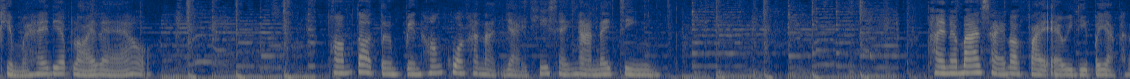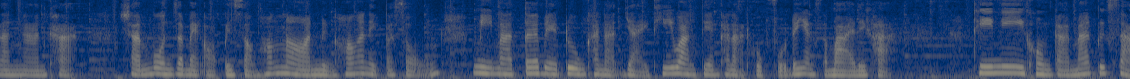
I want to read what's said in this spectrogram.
เข็มไว้ให้เรียบร้อยแล้ว พร้อมต่อเติมเป็นห้องครัวขนาดใหญ่ที่ใช้งานได้จริงภายในบ้านใช้หลอดไฟ LED ประหยัดพลังงานค่ะ ชั้นบนจะแบ่งออกเป็น 2 ห้องนอน 1 ห้องอเนกประสงค์ มีมาสเตอร์เบดรูมขนาดใหญ่ที่วางเตียงขนาด 6 ฟุตได้อย่างสบายเลยค่ะ ที่นี่โครงการมานพฤกษา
